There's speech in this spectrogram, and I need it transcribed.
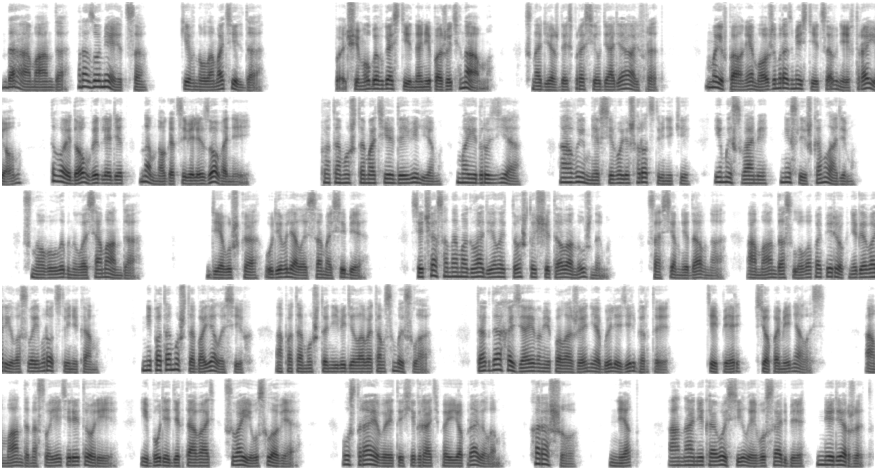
«Да, Аманда, разумеется», — кивнула Матильда. «Почему бы в гостиной не пожить нам?» — с надеждой спросил дядя Альфред. «Мы вполне можем разместиться в ней втроем. Твой дом выглядит намного цивилизованней». «Потому что Матильда и Вильям — мои друзья, а вы мне всего лишь родственники, и мы с вами не слишком ладим». Снова улыбнулась Аманда. Девушка удивлялась сама себе. Сейчас она могла делать то, что считала нужным. Совсем недавно Аманда слова поперек не говорила своим родственникам. Не потому что боялась их, а потому что не видела в этом смысла. Тогда хозяевами положения были Зильберты. Теперь все поменялось. Аманда на своей территории и будет диктовать свои условия. Устраивает их играть по ее правилам? Хорошо. Нет, она никого силой в усадьбе не держит.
